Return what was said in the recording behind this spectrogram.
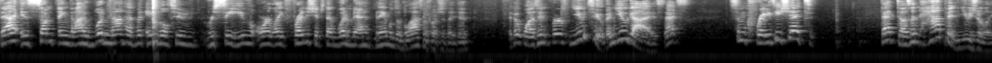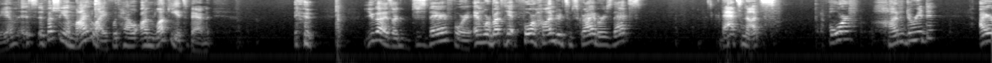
That is something that I would not have been able to receive, or like friendships that wouldn't have been able to blast as much as they did. If it wasn't for YouTube and you guys. That's some crazy shit. That doesn't happen usually, and especially in my life with how unlucky it's been. you guys are just there for it, and we're about to hit 400 subscribers. That's that's nuts. 400. I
